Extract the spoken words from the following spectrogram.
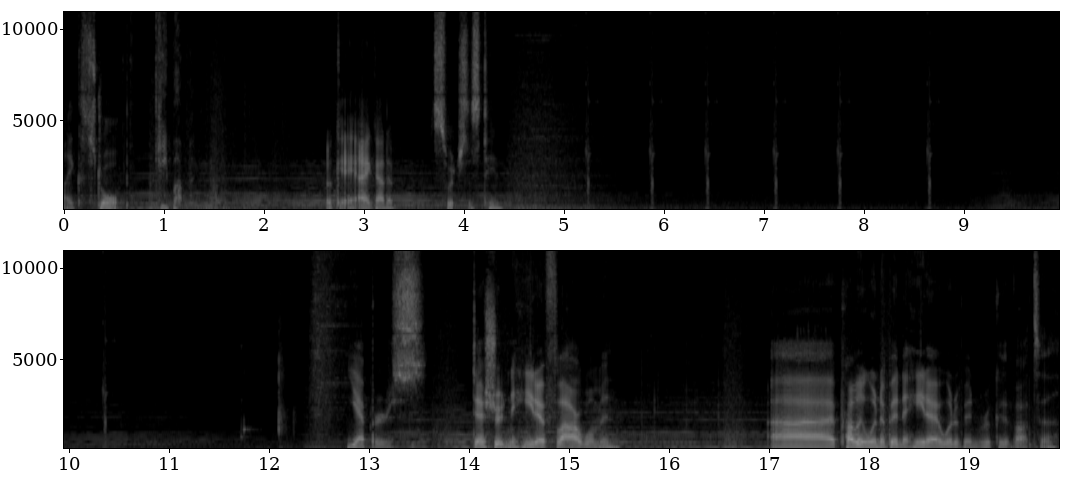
Like, stop. Keep up. Okay, I gotta switch this team. Yepers. Desert Nahida, Flower Woman. Uh, probably wouldn't have been Nahida, it would have been Rukadevata.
